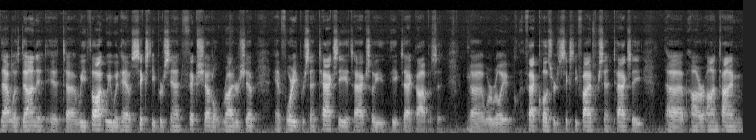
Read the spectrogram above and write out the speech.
that was done. It, it uh, we thought we would have 60% fixed shuttle ridership and 40% taxi. It's actually the exact opposite. Uh, we're really, in fact, closer to 65% taxi. Uh, our on time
